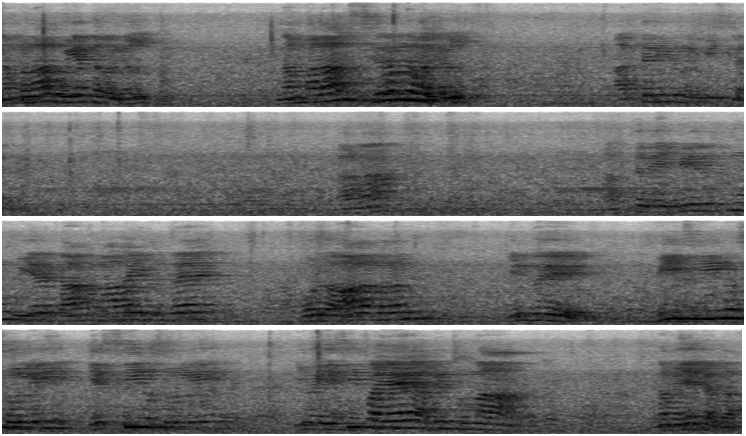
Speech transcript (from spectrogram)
நம்மளால் உயர்ந்தவர்கள் நம்மளால் சிறந்தவர்கள் அத்தனையும் நம்ம பிசியில் இருக்காங்க. ஆனா அத்தனை பேருக்கும் உயர காரணமாக இருந்த ஒரு ஆலமரம் இன்று பிசின்னு சொல்லி எஸ்சின்னு சொல்லி இவன் எஸ்சி பய அப்படின்னு சொன்னா நம்ம ஏக்கர் தான்.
